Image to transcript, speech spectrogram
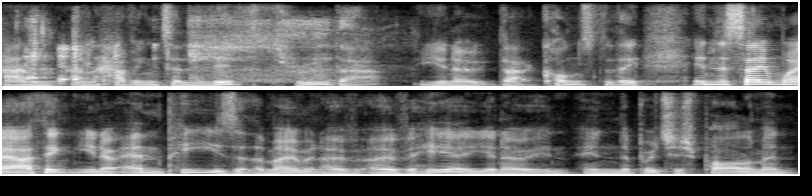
and and having to live through that. You know, that constant thing. In the same way, I think you know MPs at the moment over over here, you know, in in the British Parliament,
